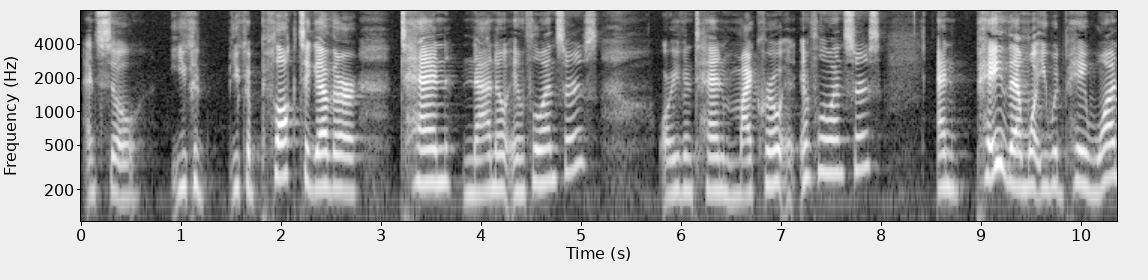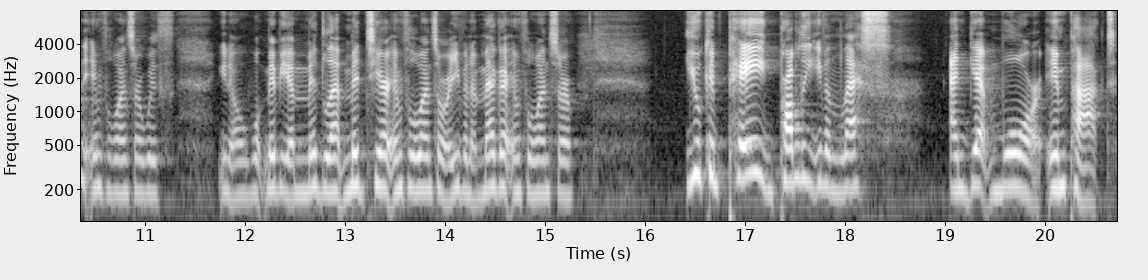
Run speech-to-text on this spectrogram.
And so you could you could pluck together 10 nano influencers or even 10 micro influencers and pay them what you would pay one influencer with you know, maybe a mid mid tier influencer or even a mega influencer, you could pay probably even less and get more impact.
